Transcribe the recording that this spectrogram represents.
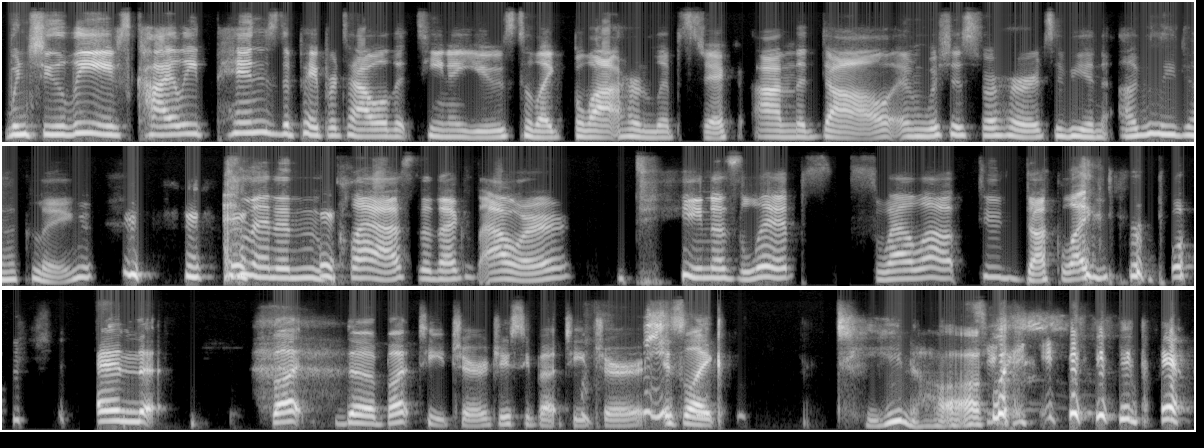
when she leaves, Kylie pins the paper towel that Tina used to like blot her lipstick on the doll and wishes for her to be an ugly duckling. and then in class, the next hour, Tina's lips swell up to duck-like proportions. And but the butt teacher, juicy butt teacher, is like Tina. Like,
